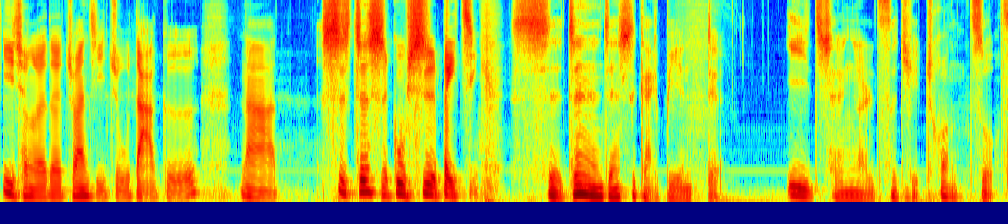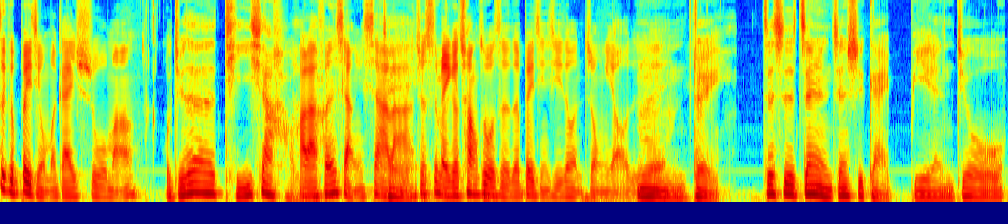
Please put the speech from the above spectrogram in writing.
易成儿的专辑主打歌。那是真实故事背景，是真人真事改编的，一成而词曲创作。这个背景我们该说吗？我觉得提一下好了。好啦，分享一下啦。就是每个创作者的背景其实都很重要，对不对？嗯，对。这是真人真事改编，就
